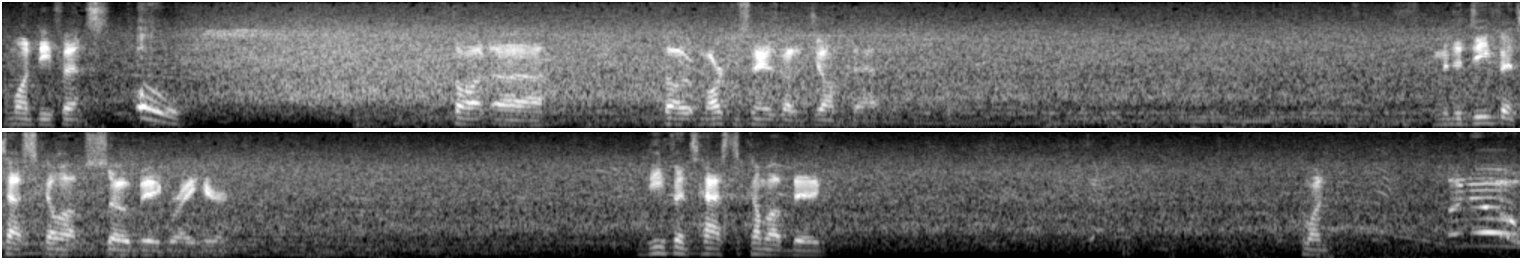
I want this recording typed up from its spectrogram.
Come on, defense. Oh! Thought, uh, thought Marcus Maye was about to jump that. I mean, the defense has to come up so big right here. Defense has to come up big. Come on. Oh, no!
